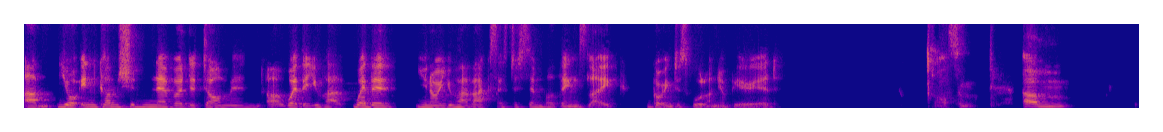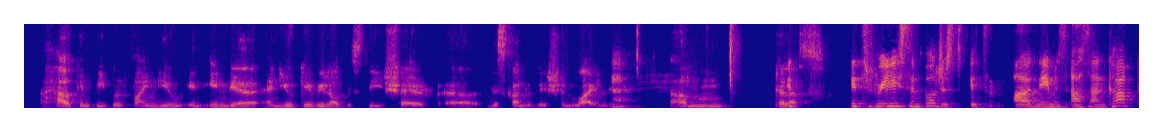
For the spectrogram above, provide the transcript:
Um, your income should never determine uh, whether you have whether you know you have access to simple things like going to school on your period. Awesome. Um, how can people find you in India and UK? We'll obviously share uh, this conversation widely. Um, tell it's, us. It's really simple. Just it's our name is Asan Cup.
